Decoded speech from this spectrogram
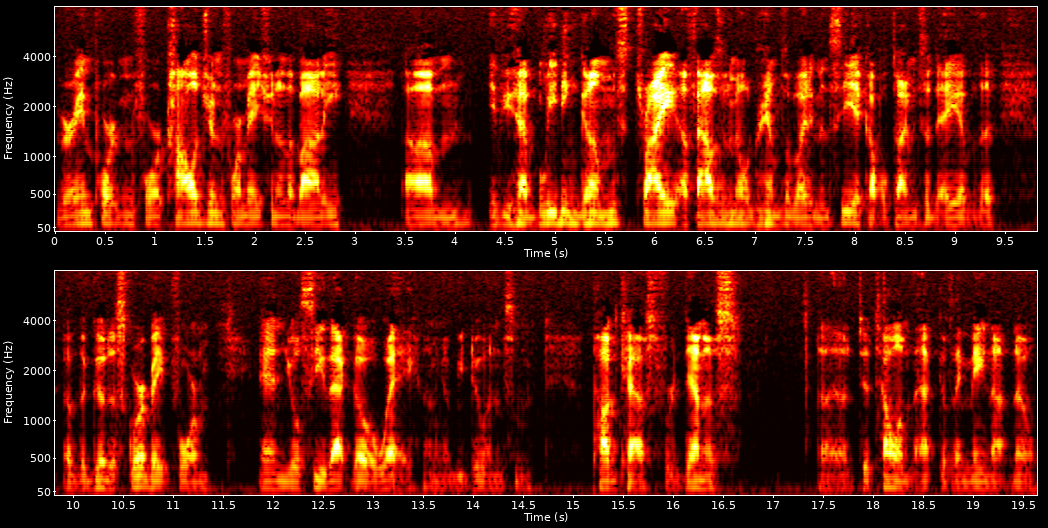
very important for collagen formation in the body. Um, if you have bleeding gums, try a thousand milligrams of vitamin C a couple times a day of the of the good ascorbate form, and you'll see that go away. I'm going to be doing some podcasts for dentists uh, to tell them that because they may not know.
